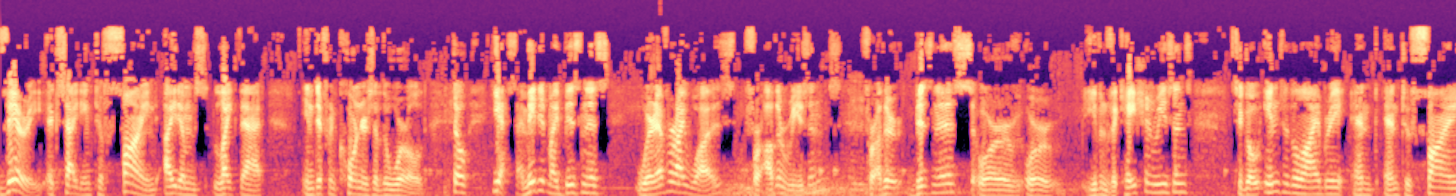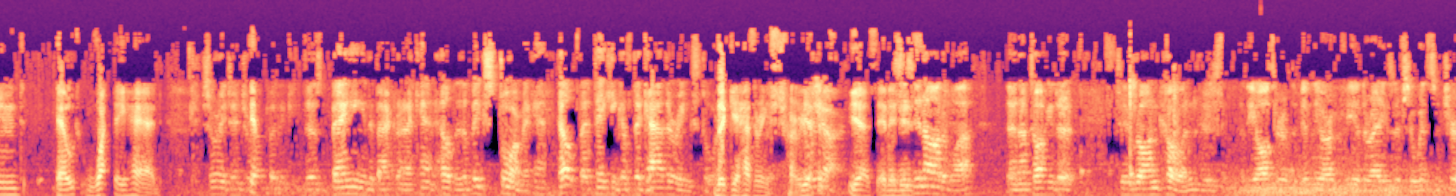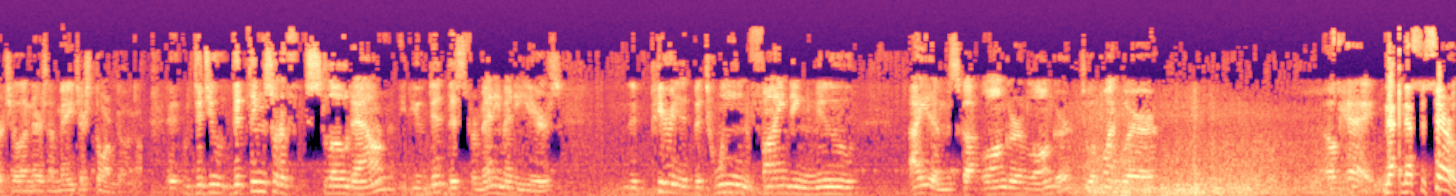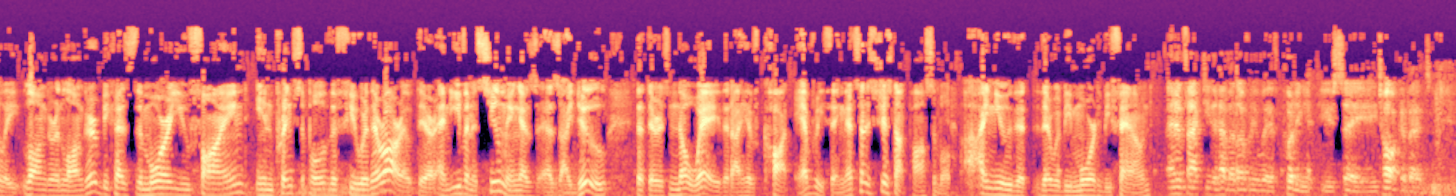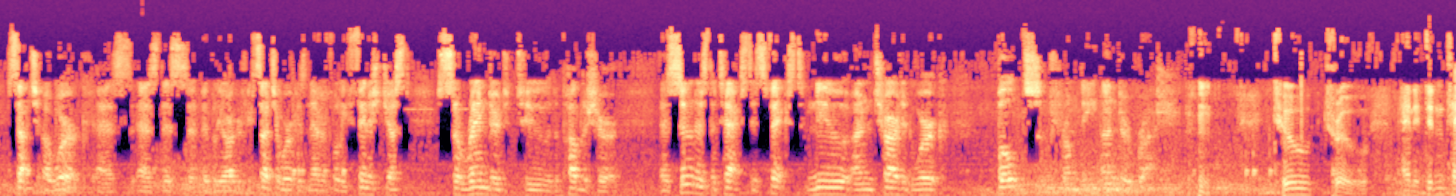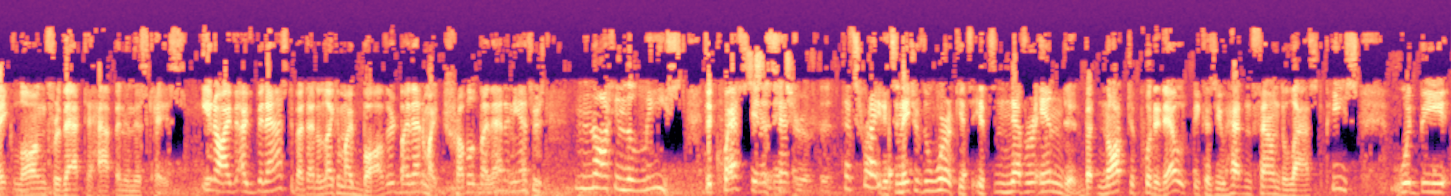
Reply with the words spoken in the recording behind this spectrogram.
very exciting to find items like that in different corners of the world. So yes, I made it my business wherever I was for other reasons, for other business or or even vacation reasons, to go into the library and and to find out what they had. Sorry to interrupt, but there's banging in the background. I can't help. It. There's a big storm. I can't help but thinking of the gathering storm. The gathering storm. Here yes. we are. Yes, and This it is is. in Ottawa, and I'm talking to, to Ron Cohen, who's the author of the bibliography of the writings of Sir Winston Churchill, and there's a major storm going on. Uh, Did you did things sort of slow down? You did this for many many years. The period between finding new items got longer and longer to a point where okay Ne- necessarily longer and longer because the more you find, in principle, the fewer there are out there. And even assuming, as, as I do, that there is no way that I have caught everything, that's it's just not possible. I knew that there would be more to be found. And in fact, you have a lovely way of putting it. You say, you talk about such a work as, as this uh, bibliography. Such a work is never fully finished, just surrendered to the publisher. As soon as the text is fixed, new, uncharted work bolts from the underbrush. Too true. And it didn't take long for that to happen in this case. You know, I've, I've been asked about that. And like, am I bothered by that? Am I troubled by that? And the answer is not in the least. The quest, It's in a the sense, nature of the. That's right. It's the nature of the work. It's it's never ended. But not to put it out because you hadn't found the last piece would be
